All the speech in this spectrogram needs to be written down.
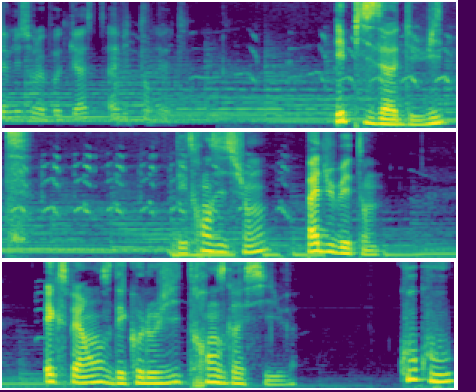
Bienvenue sur le podcast. Épisode 8 Des transitions, pas du béton. Expérience d'écologie transgressive. Coucou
